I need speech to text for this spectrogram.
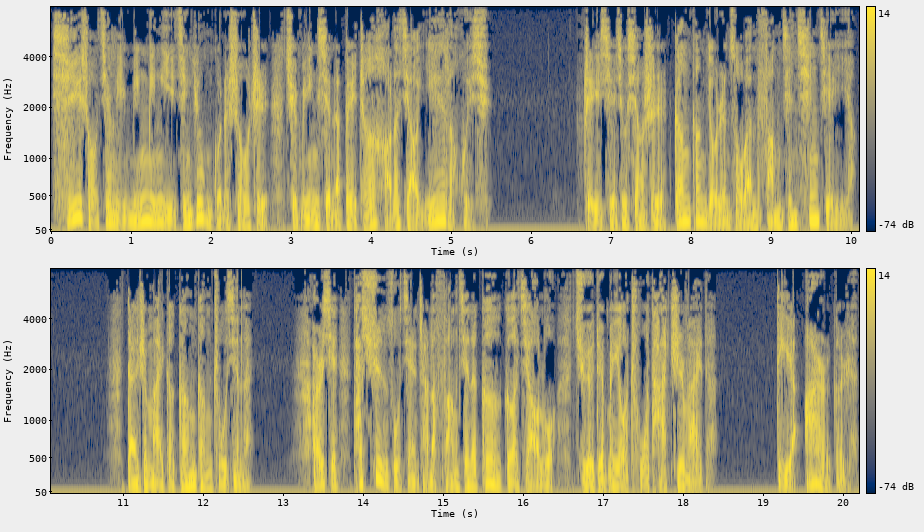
洗手间里明明已经用过的手指，却明显的被折好了角掖了回去。这一切就像是刚刚有人做完房间清洁一样，但是麦克刚刚住进来，而且他迅速检查了房间的各个角落，绝对没有除他之外的第二个人。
